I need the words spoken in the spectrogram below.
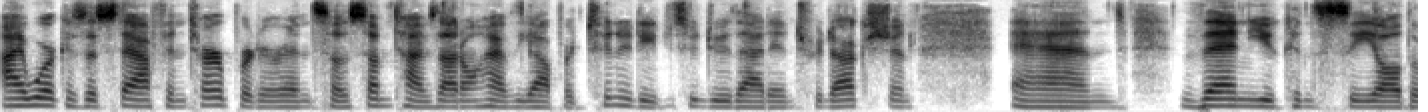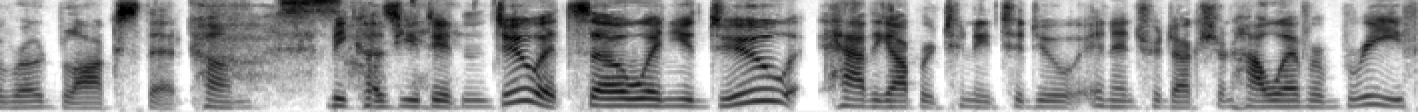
I work as a staff interpreter, and so sometimes I don't have the opportunity to do that introduction. And then you can see all the roadblocks that come so because you didn't do it. So when you do have the opportunity to do an introduction, however brief,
